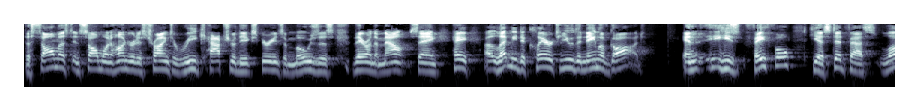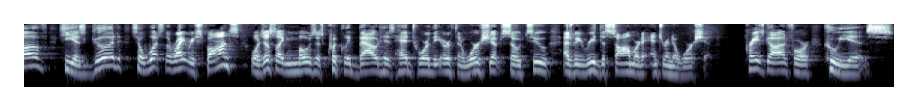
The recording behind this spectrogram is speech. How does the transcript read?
The psalmist in Psalm 100 is trying to recapture the experience of Moses there on the mount, saying, Hey, uh, let me declare to you the name of God. And he's faithful. He has steadfast love. He is good. So what's the right response? Well, just like Moses quickly bowed his head toward the earth and worshiped, so too, as we read the psalm, we're to enter into worship. Praise God for who he is.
